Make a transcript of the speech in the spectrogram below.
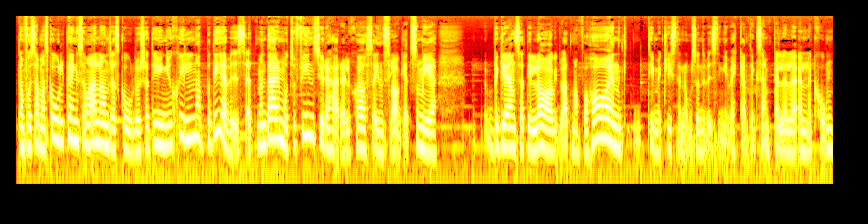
De får samma skolpeng som alla andra skolor så det är ju ingen skillnad på det viset. Men däremot så finns ju det här religiösa inslaget som är begränsat i lag då att man får ha en timme kristendomsundervisning i veckan till exempel eller en lektion.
